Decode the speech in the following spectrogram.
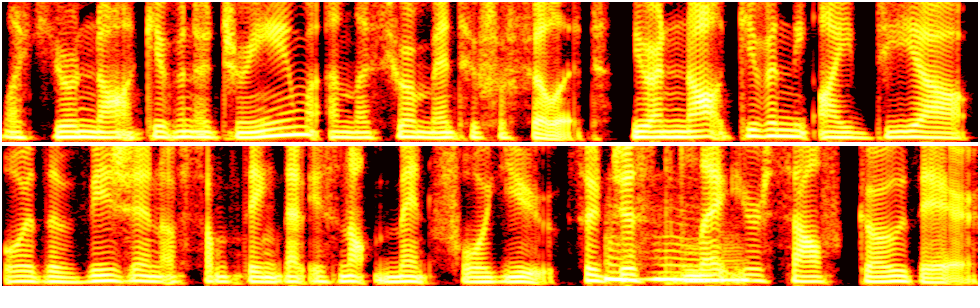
like you're not given a dream unless you are meant to fulfill it. You are not given the idea or the vision of something that is not meant for you. So just Mhm. let yourself go there.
